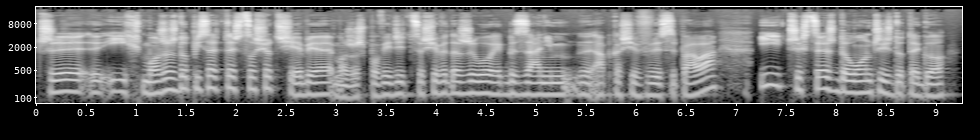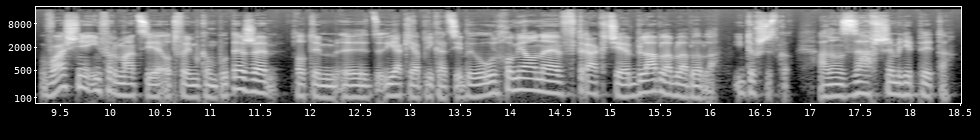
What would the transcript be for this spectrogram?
Czy ich możesz dopisać też coś od siebie, możesz powiedzieć, co się wydarzyło, jakby zanim y, apka się wysypała, i czy chcesz dołączyć do tego właśnie informacje o Twoim komputerze, o tym, y, jakie aplikacje były uruchomione w trakcie, bla, bla, bla, bla, bla. I to wszystko. Ale on zawsze mnie pyta.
